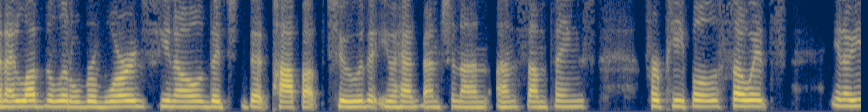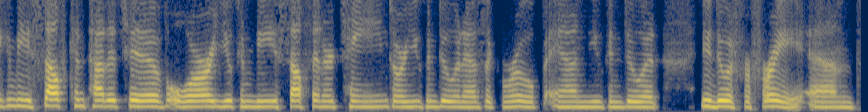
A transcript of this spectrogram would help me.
and I love the little rewards, you know, that that pop up too that you had mentioned on on some things for people. So it's you know, you can be self-competitive or you can be self-entertained or you can do it as a group and you can do it you can do it for free and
